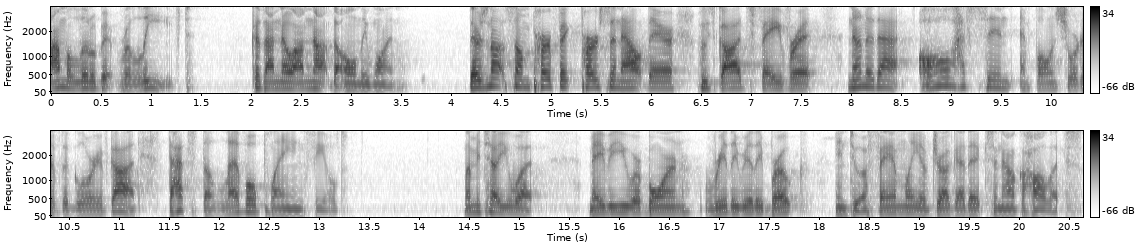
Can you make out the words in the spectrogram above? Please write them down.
I'm a little bit relieved because I know I'm not the only one. There's not some perfect person out there who's God's favorite. None of that. All have sinned and fallen short of the glory of God. That's the level playing field. Let me tell you what. Maybe you were born really, really broke into a family of drug addicts and alcoholics.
